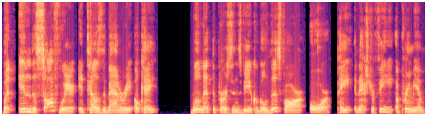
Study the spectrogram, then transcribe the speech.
but in the software, it tells the battery, okay, we'll let the person's vehicle go this far or pay an extra fee, a premium,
